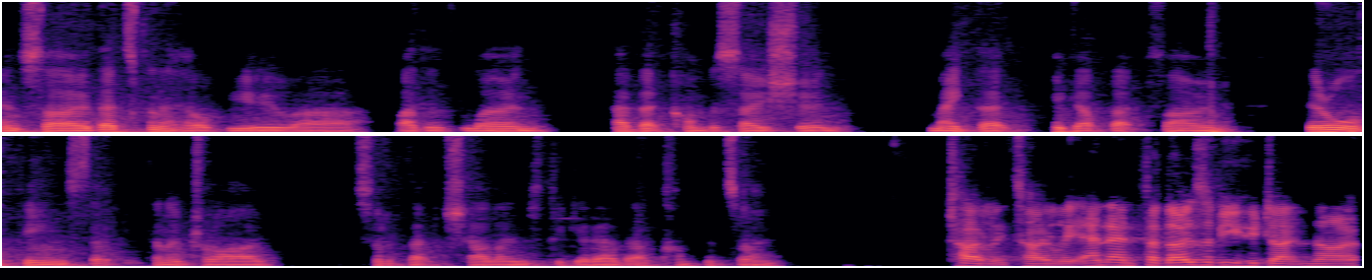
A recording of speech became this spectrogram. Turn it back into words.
And so that's going to help you uh, either learn, have that conversation, make that, pick up that phone. They're all things that are going to drive sort of that challenge to get out of that comfort zone. Totally, totally. And and for those of you who don't know,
